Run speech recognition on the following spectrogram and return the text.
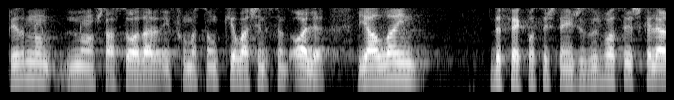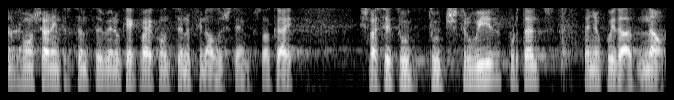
Pedro não, não está só a dar informação que ele acha interessante. Olha, e além da fé que vocês têm em Jesus, vocês se calhar vão achar interessante saber o que é que vai acontecer no final dos tempos, ok? Isto vai ser tudo, tudo destruído, portanto, tenham cuidado. Não.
